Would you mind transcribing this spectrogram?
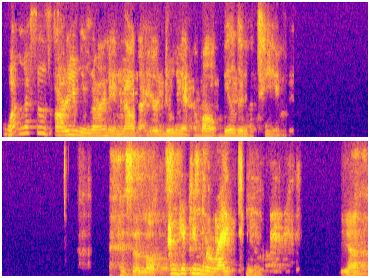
What lessons are you learning now that you're doing it about building a team? It's a lot. And getting the right team. Yeah,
